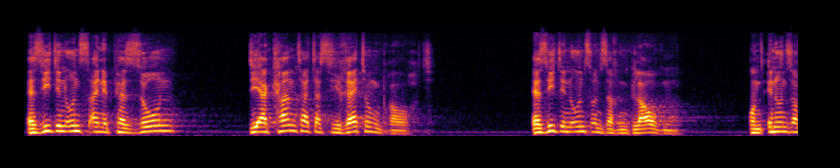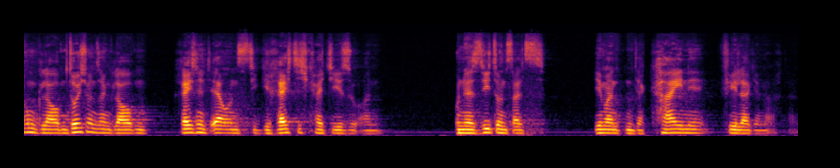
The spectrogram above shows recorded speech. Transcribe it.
Er sieht in uns eine Person, die erkannt hat, dass sie Rettung braucht. Er sieht in uns unseren Glauben und in unserem Glauben, durch unseren Glauben, rechnet er uns die Gerechtigkeit Jesu an. Und er sieht uns als jemanden, der keine Fehler gemacht hat,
